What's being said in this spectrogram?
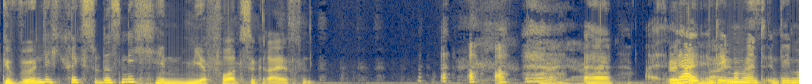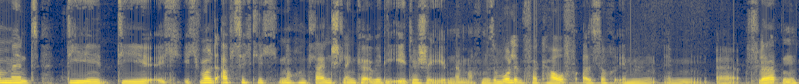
Gewöhnlich kriegst du das nicht hin, mir vorzugreifen. Naja. Äh, ja, in dem Moment, in dem Moment, die, die, ich, ich wollte absichtlich noch einen kleinen Schlenker über die ethische Ebene machen. Sowohl im Verkauf als auch im, im äh, Flirten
